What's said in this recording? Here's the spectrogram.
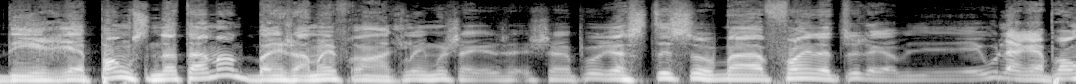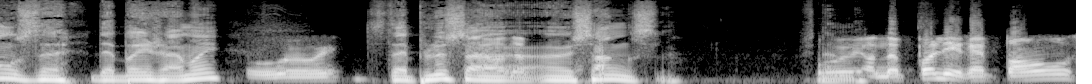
des réponses, notamment de Benjamin Franklin? Moi, je suis un peu resté sur ma fin là-dessus. Où la réponse de, de Benjamin? Oui, oui. C'était plus un, On a- un sens. Là. Oui, on n'a pas les réponses.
